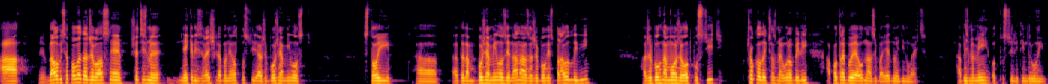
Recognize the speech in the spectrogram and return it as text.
a dalo by sa povedať, že vlastne všetci sme niekedy zrešili alebo neodpustili a že Božia milosť stojí, a, a teda Božia milosť je na nás a že Boh je spravodlivý a že Boh nám môže odpustiť čokoľvek, čo sme urobili a potrebuje od nás iba jednu jedinú vec. Aby sme my odpustili tým druhým.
